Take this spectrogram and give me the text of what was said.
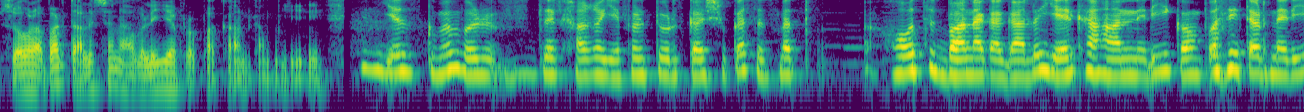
սովորաբար տալիս են ավելի եվրոպական կամ Ես զգում եմ, որ ձեր խաղը երբ որ դուրս գա շուկա, ասես մտ հոց բանակ գալու երկհանների, կոմպոզիտորների,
